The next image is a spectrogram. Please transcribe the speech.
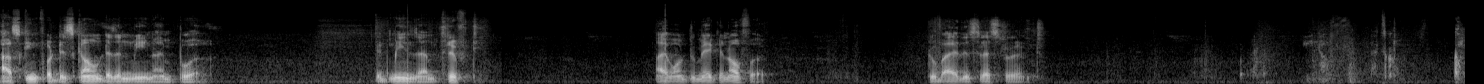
asking for discount doesn't mean I'm poor. It means I'm thrifty. I want to make an offer to buy this restaurant. Enough. Let's go. Come,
